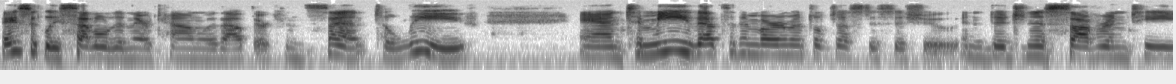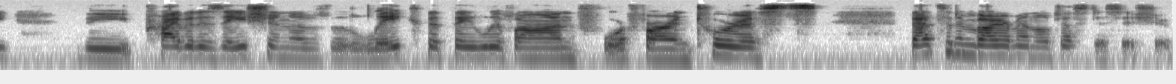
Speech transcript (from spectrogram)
basically settled in their town without their consent to leave and to me, that's an environmental justice issue. Indigenous sovereignty, the privatization of the lake that they live on for foreign tourists, that's an environmental justice issue.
